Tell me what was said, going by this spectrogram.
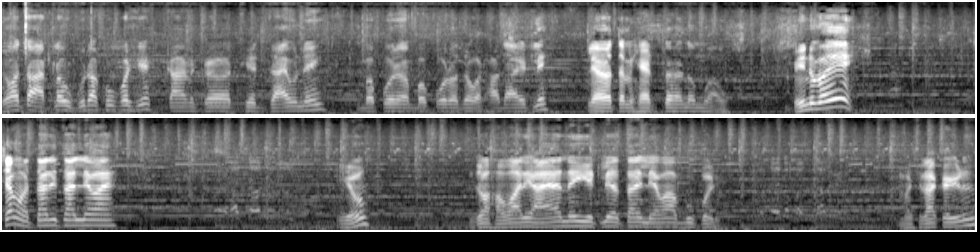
જો તો આટલો ઊભું રાખવું પડશે કારણ કે છે જાય નહીં. બપોરે બપોરે તો વરસાદ આવે એટલે. લેવા તમે હેડ તો હેડો હું આવું. વિનુભાઈ ચમ અત્યારે ચાલ લેવાય? એવું? જો હવારે આયા નહીં એટલે અત્યારે લેવા આવવું પડ્યું મસરા કહ્યું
